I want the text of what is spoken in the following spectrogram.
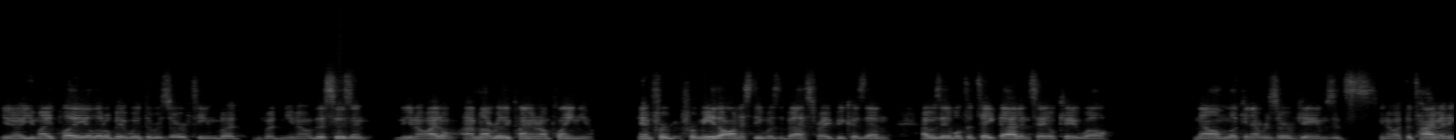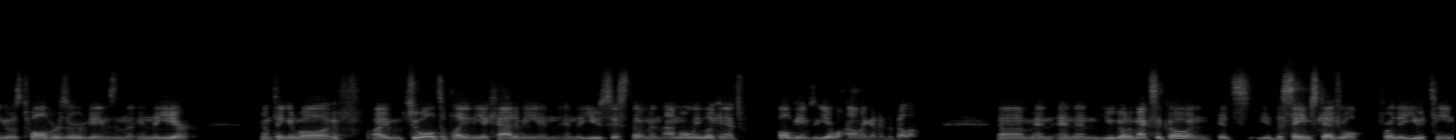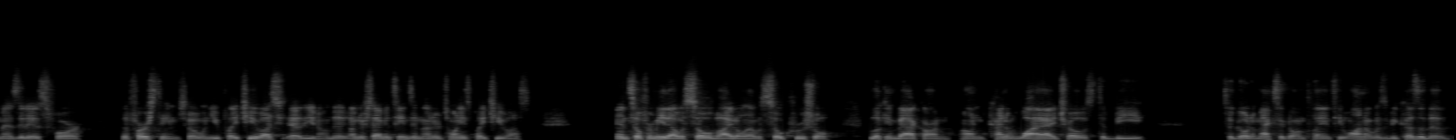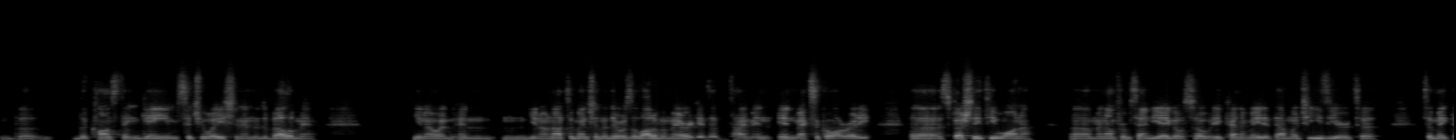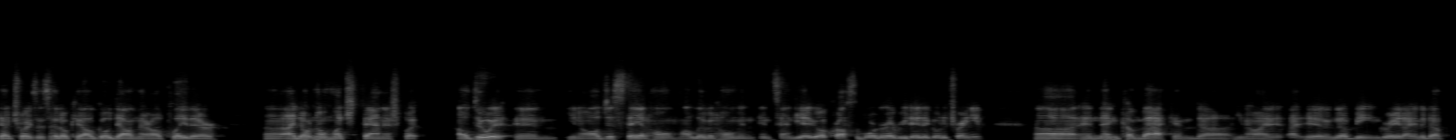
You know, you might play a little bit with the reserve team, but but you know, this isn't. You know, I don't. I'm not really planning on playing you. And for for me, the honesty was the best, right? Because then I was able to take that and say, okay, well, now I'm looking at reserve games. It's you know at the time I think it was 12 reserve games in the in the year. I'm thinking, well, if I'm too old to play in the academy and in the youth system, and I'm only looking at 12 games a year, well, how am I going to develop? Um, and and then you go to Mexico, and it's the same schedule for the youth team as it is for the first team. So when you play Chivas, uh, you know the under 17s and the under 20s play Chivas, and so for me that was so vital. That was so crucial looking back on on kind of why I chose to be to go to Mexico and play in Tijuana was because of the the the constant game situation and the development you know and and you know not to mention that there was a lot of Americans at the time in in Mexico already uh, especially Tijuana um, and I'm from San Diego so it kind of made it that much easier to to make that choice. I said okay I'll go down there I'll play there. Uh, I don't know much Spanish but I'll do it and you know I'll just stay at home. I'll live at home in, in San Diego, across the border every day to go to training, uh, and then come back. And uh, you know I, I, it ended up being great. I ended up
